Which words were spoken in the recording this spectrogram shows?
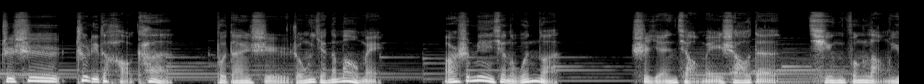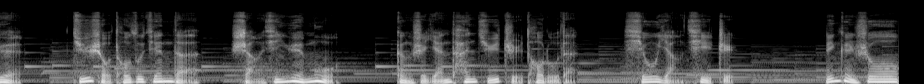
只是这里的好看，不单是容颜的貌美，而是面相的温暖，是眼角眉梢的清风朗月。举手投足间的赏心悦目，更是言谈举止透露的修养气质。林肯说：“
